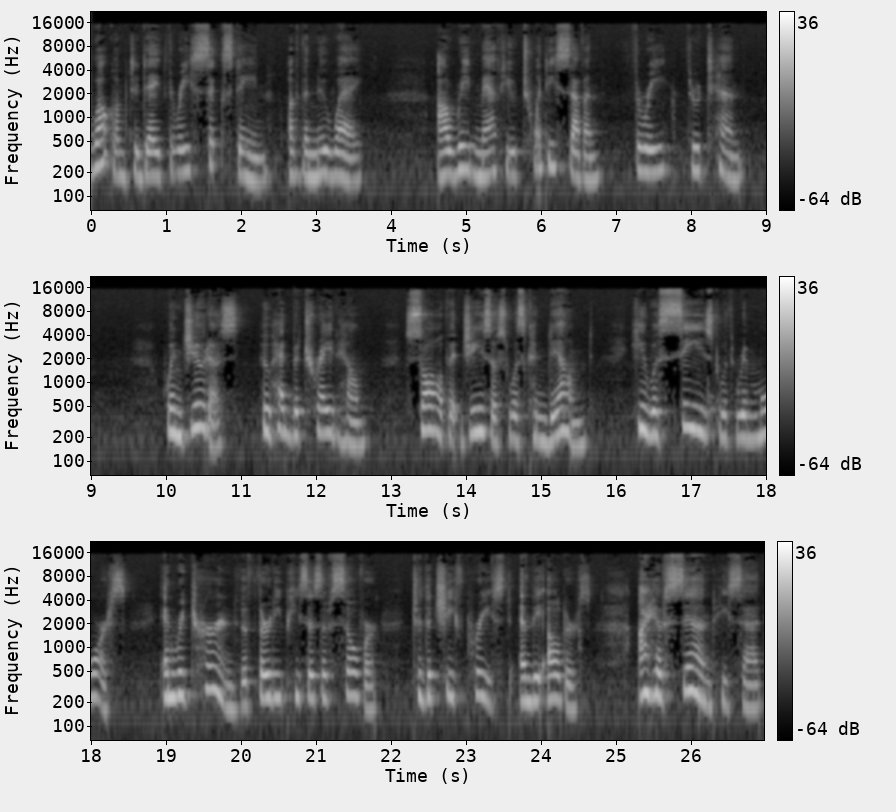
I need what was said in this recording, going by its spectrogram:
Welcome to day 316 of the New Way. I'll read Matthew 27 3 through 10. When Judas, who had betrayed him, saw that Jesus was condemned, he was seized with remorse and returned the thirty pieces of silver to the chief priest and the elders. I have sinned, he said,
